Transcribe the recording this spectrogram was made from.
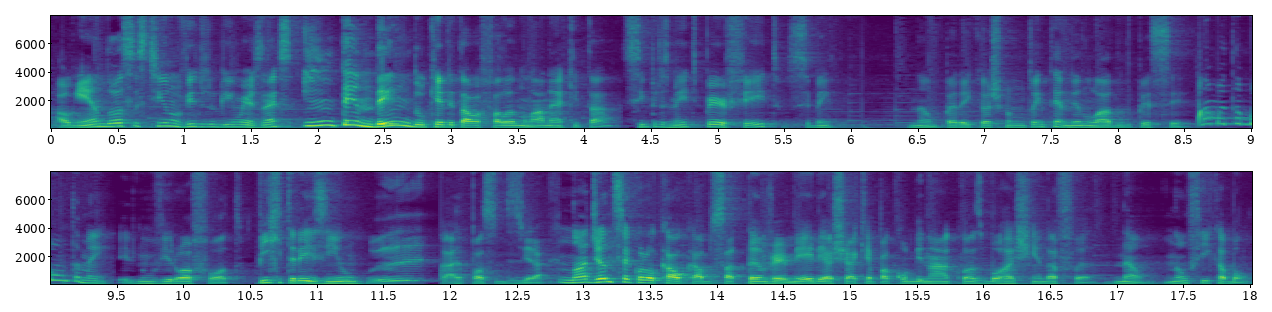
Alguém andou assistindo o vídeo do Gamers Next entendendo o que ele tava falando lá, né? Aqui tá simplesmente perfeito, se bem não, pera aí que eu acho que eu não tô entendendo o lado do PC. Não, mas tá bom também. Ele não virou a foto. Pique 3 em 1. Ah, posso desvirar. Não adianta você colocar o cabo Satan vermelho e achar que é para combinar com as borrachinhas da fã. Não, não fica bom.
